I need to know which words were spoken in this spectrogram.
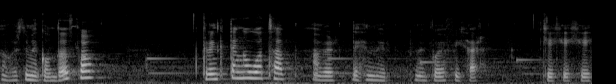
A ver si me contesta. ¿Creen que tengo WhatsApp? A ver, déjenme me a fijar. Jejeje.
